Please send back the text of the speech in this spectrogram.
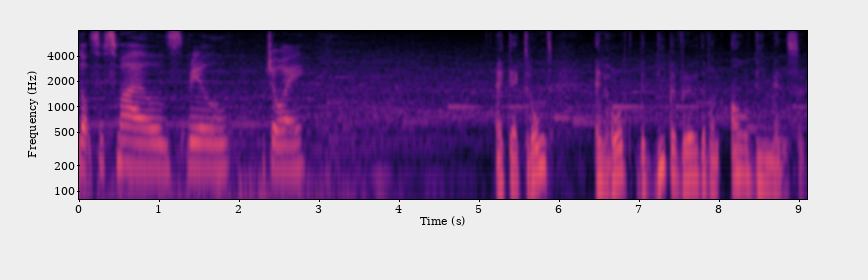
Lots of smiles, real joy. Hij kijkt rond en hoort de diepe vreugde van al die mensen.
